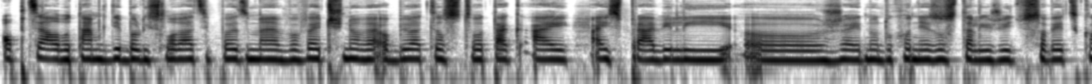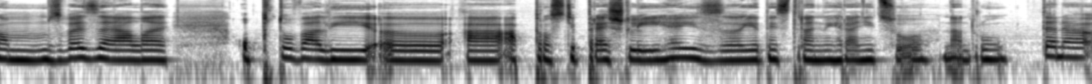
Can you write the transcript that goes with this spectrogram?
obce alebo tam, kde boli Slováci povedzme vo väčšinové obyvateľstvo, tak aj, aj spravili, e, že jednoducho nezostali žiť v Sovietskom zväze, ale optovali e, a, a proste prešli hej, z jednej strany hranicu na druhú. Teda e,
